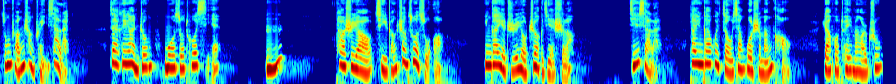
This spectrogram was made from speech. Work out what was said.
从床上垂下来。在黑暗中摸索拖鞋，嗯，他是要起床上厕所，应该也只有这个解释了。接下来，他应该会走向卧室门口，然后推门而出，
